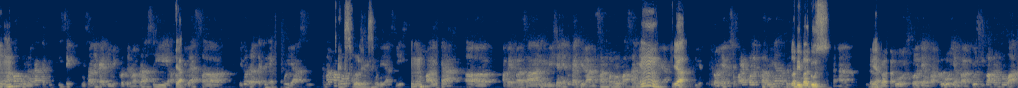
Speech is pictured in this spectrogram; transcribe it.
mm-hmm. atau menggunakan teknik fisik, misalnya kayak di mikrodermabrasi atau yeah. di laser, itu adalah teknik eksfoliasi. Kenapa eksfoliasi? eksfoliasi? Mm-hmm. Supaya uh, apa ya bahasa Indonesia-nya itu kayak dirangsang pengelupasannya mm, gitu ya. Yeah. Tujuannya itu supaya kulit barunya terbentuk. Lebih bagus. Nah, lebih yeah. bagus. Kulit yang baru, yang bagus itu akan keluar.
